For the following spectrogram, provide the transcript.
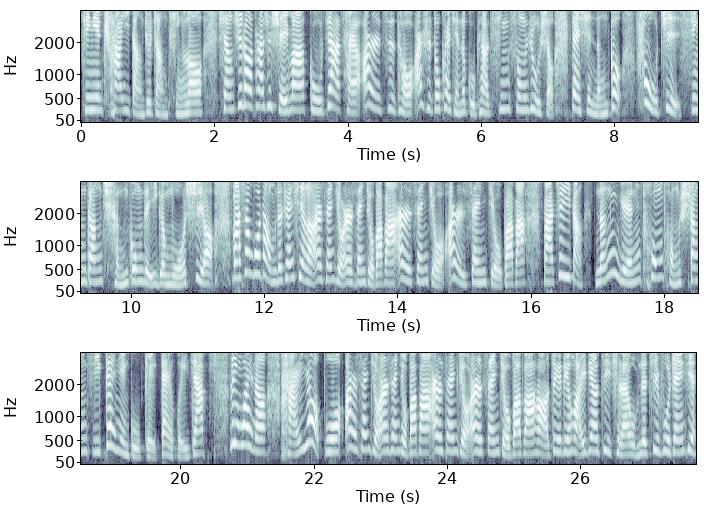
今天差一档就涨停喽。想知道它是谁吗？股价才二字头，二十多块钱的股票轻松入手，但是能够复制新钢成功的一个模式哦。马上拨打我们的专线了，二三九二三九八八二三九二三九八八，把这一档能。元通膨商机概念股给带回家，另外呢还要拨二三九二三九八八二三九二三九八八哈，这个电话一定要记起来，我们的致富专线，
